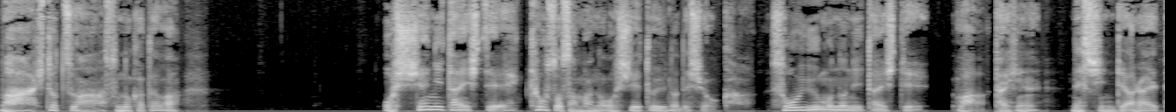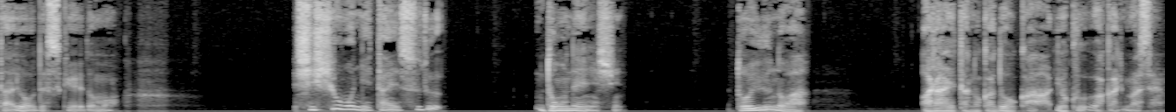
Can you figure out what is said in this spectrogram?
まあ一つはその方は教えに対して教祖様の教えというのでしょうか。そういうものに対しては大変熱心であられたようですけれども、師匠に対する同年心というのは、あられたのかどうかよくわかりません。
